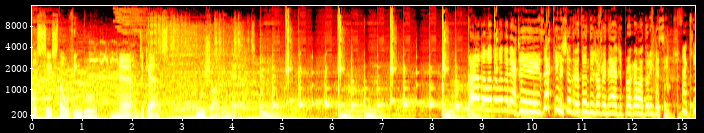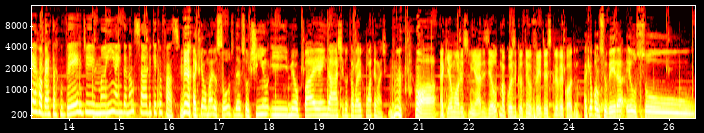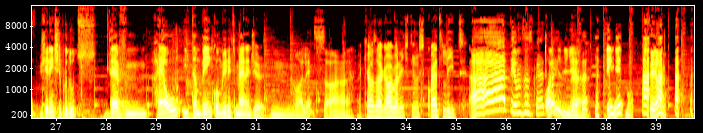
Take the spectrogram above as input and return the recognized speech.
Você está ouvindo Nerdcast no Jovem Nerd. Landa, landa, landa, nerds! Aqui é Alexandre Antônio do Jovem Nerd, programador imbecil. Aqui é Roberta Arcoverde, mãe ainda não sabe o que, é que eu faço. Aqui é o Mário Souto, deve soltinho, e meu pai ainda acha que eu trabalho com matemática. Ó. Aqui é o Maurício Linhares e a última coisa que eu tenho feito é escrever código. Aqui é o Paulo Silveira, eu sou gerente de produtos, Dev Hell e também Community Manager. Hum, olha só. Aqui é o Zagal, agora a gente tem um Squad Lead. Ah, temos os quadros. Olha, tem mesmo. Tem um?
